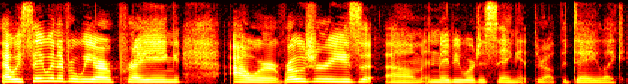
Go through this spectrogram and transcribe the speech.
that we say whenever we are praying our rosaries, um, and maybe we're just saying it throughout the day. Like,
